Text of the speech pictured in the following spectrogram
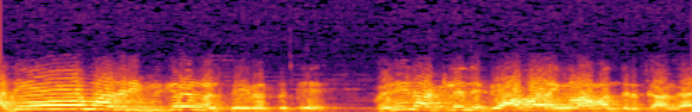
அதே மாதிரி விக்கிரங்கள் செய்யறதுக்கு வெளிநாட்டுல இருந்து வியாபாரிகள்லாம் வந்திருக்காங்க.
